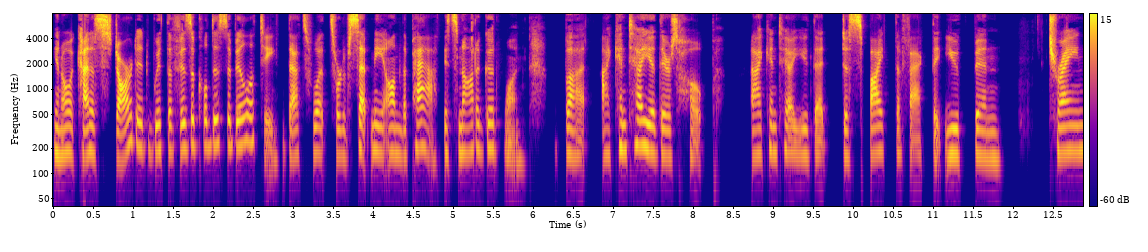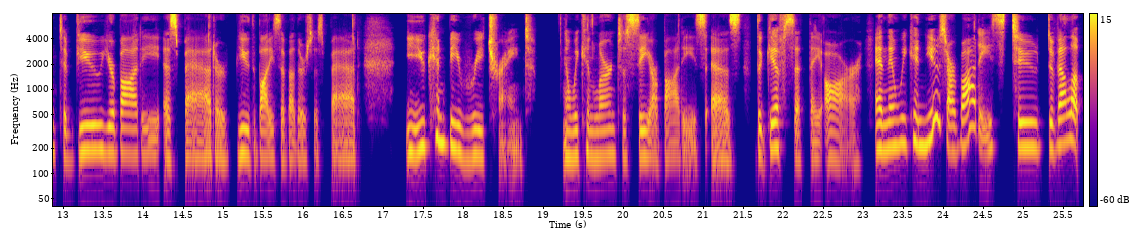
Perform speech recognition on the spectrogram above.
You know, it kind of started with a physical disability. That's what sort of set me on the path. It's not a good one, but I can tell you there's hope. I can tell you that despite the fact that you've been trained to view your body as bad or view the bodies of others as bad, you can be retrained and we can learn to see our bodies as the gifts that they are. And then we can use our bodies to develop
